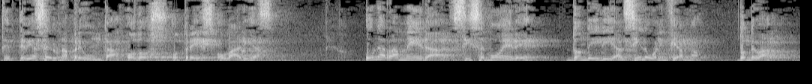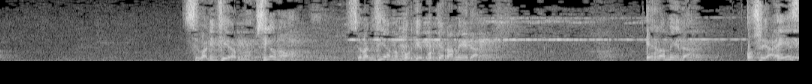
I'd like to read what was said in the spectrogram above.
te, voy a hacer una pregunta, o dos, o tres, o varias. Una ramera, si se muere, ¿dónde iría? ¿Al cielo o al infierno? ¿Dónde va? Se va al infierno, ¿sí o no? Se va al infierno, ¿por qué? Porque es ramera. Es ramera. O sea, es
